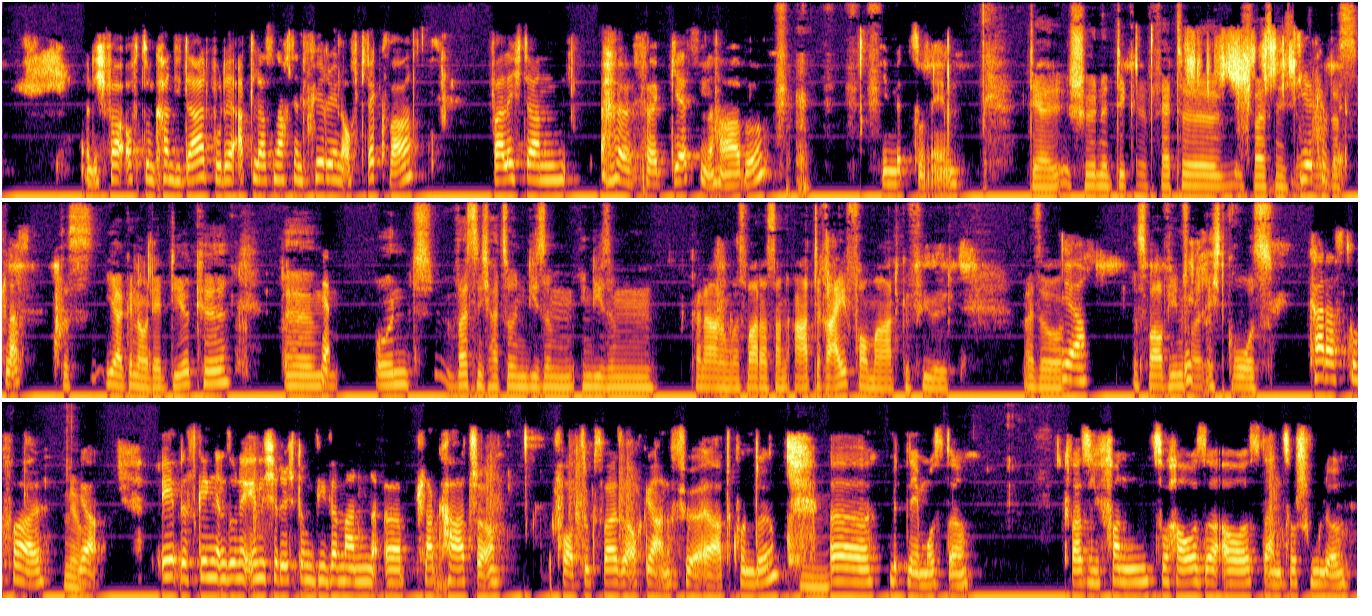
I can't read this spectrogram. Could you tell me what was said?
Und ich war oft so ein Kandidat, wo der Atlas nach den Ferien oft weg war, weil ich dann vergessen habe, ihn mitzunehmen. Der schöne, dicke, fette, ich weiß nicht. Dirke das, das, ja, genau, der Dirke. Ähm, Ja. Und, weiß nicht, halt so in diesem, in diesem, keine Ahnung, was war das dann, A3-Format gefühlt. Also, Ja, es war auf jeden Fall echt groß. katastrophal. Ja. Ja. Eh, Das ging in so eine ähnliche Richtung, wie wenn man äh, Plakate, vorzugsweise auch gerne für Erdkunde, Mhm. äh, mitnehmen musste. Quasi von zu Hause aus dann zur Schule.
